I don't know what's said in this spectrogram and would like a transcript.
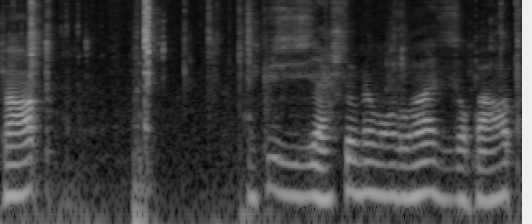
Pas. En plus, ils ont acheté au même endroit, ils ont pas honte.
